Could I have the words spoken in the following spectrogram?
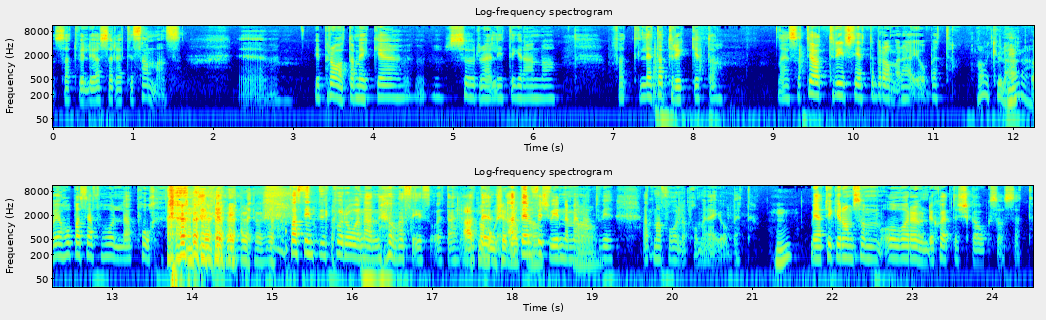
så att vi löser det tillsammans. Eh, Vi pratar mycket, surrar lite grann och för att lätta trycket. Och, nej, så att jag trivs jättebra med det här jobbet. Ja, kul att Mm. höra. Och jag hoppas jag får hålla på. Fast inte coronan om man säger så. Utan att, man den, att den försvinner men Ja. att, vi, att man får hålla på med det här jobbet. Mm. Men jag tycker om som att vara undersköterska också. Så att,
